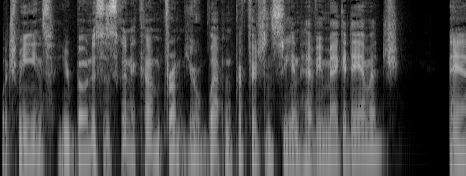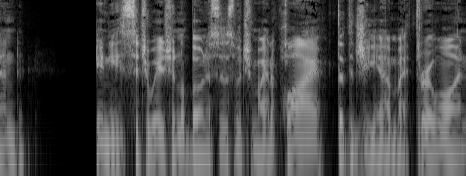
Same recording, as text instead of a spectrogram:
which means your bonus is going to come from your weapon proficiency and heavy mega damage and any situational bonuses which might apply that the GM might throw on,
